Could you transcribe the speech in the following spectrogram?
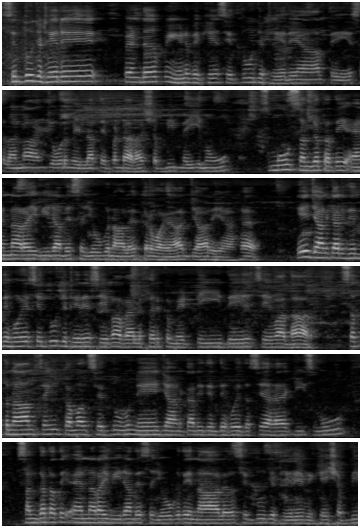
ਸਿੱਧੂ ਜਠੇਰੇ ਪਿੰਡ ਭੀਣ ਵਿਖੇ ਸਿੱਧੂ ਜਠੇਰਿਆਂ ਤੇ ਸਾਲਾਨਾ ਜੋੜ ਮੇਲਾ ਤੇ ਭੰਡਾਰਾ 26 ਮਈ ਨੂੰ ਸਮੂਹ ਸੰਗਤ ਅਤੇ ਐੱਨ ਆਰ ਆਈ ਵੀਰਾਂ ਦੇ ਸਹਿਯੋਗ ਨਾਲ ਕਰਵਾਇਆ ਜਾ ਰਿਹਾ ਹੈ। ਇਹ ਜਾਣਕਾਰੀ ਦਿੰਦੇ ਹੋਏ ਸਿੱਧੂ ਜਠੇਰੇ ਸੇਵਾ ਵੈਲਫੇਅਰ ਕਮੇਟੀ ਦੇ ਸੇਵਾਦਾਰ ਸਤਨਾਮ ਸਿੰਘ ਕਮਲ ਸਿੱਧੂ ਨੇ ਜਾਣਕਾਰੀ ਦਿੰਦੇ ਹੋਏ ਦੱਸਿਆ ਹੈ ਕਿ ਸਮੂਹ ਸੰਗਤ ਅਤੇ ਐੱਨ ਆਰ ਆਈ ਵੀਰਾਂ ਦੇ ਸਹਿਯੋਗ ਦੇ ਨਾਲ ਸਿੱਧੂ ਜਠੇਰੇ ਵਿਖੇ 26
